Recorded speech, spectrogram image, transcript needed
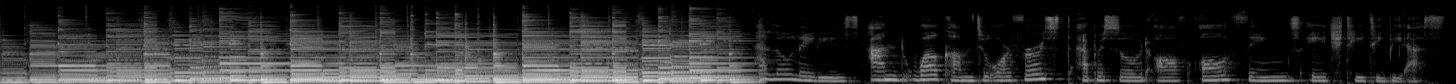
Hello, ladies, and welcome to our first episode of All Things HTTPS.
